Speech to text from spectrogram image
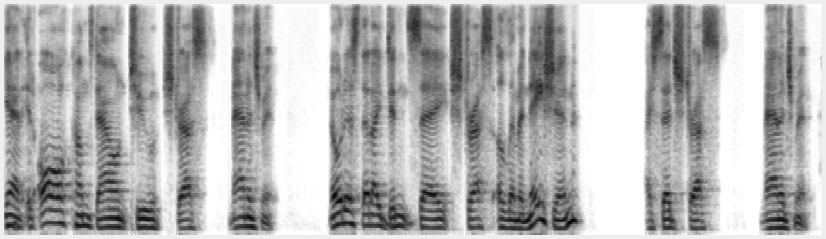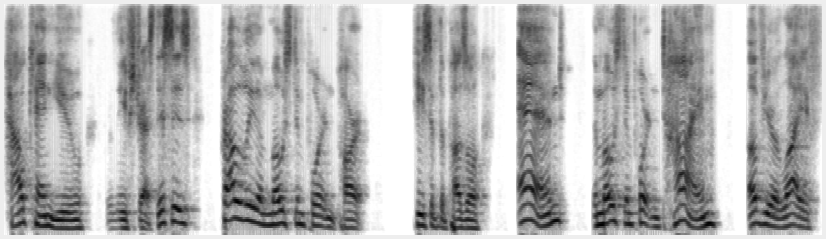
Again, it all comes down to stress management. Notice that I didn't say stress elimination I said stress management. How can you relieve stress? This is probably the most important part, piece of the puzzle, and the most important time of your life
